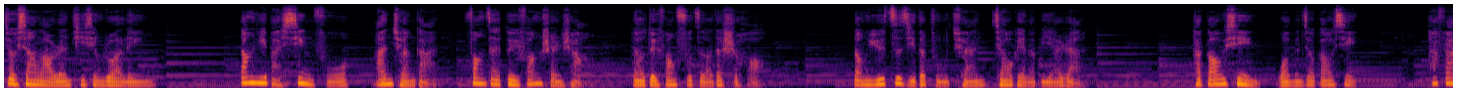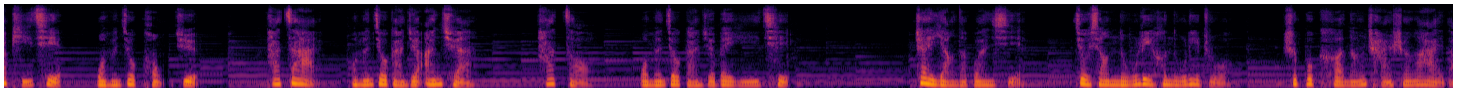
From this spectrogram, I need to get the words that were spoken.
就像老人提醒若琳：“当你把幸福、安全感放在对方身上，要对方负责的时候，等于自己的主权交给了别人。他高兴，我们就高兴；他发脾气，我们就恐惧；他在，我们就感觉安全；他走，我们就感觉被遗弃。”这样的关系，就像奴隶和奴隶主，是不可能产生爱的。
